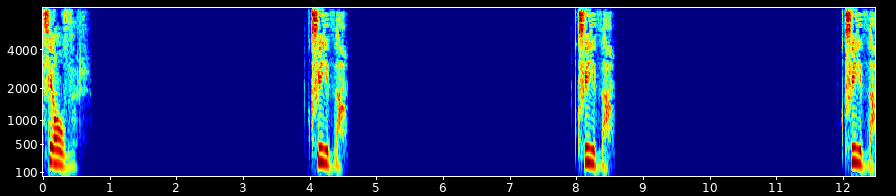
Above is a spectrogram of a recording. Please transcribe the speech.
Þjófur. Kvíða. Kvíða. Kvíða.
